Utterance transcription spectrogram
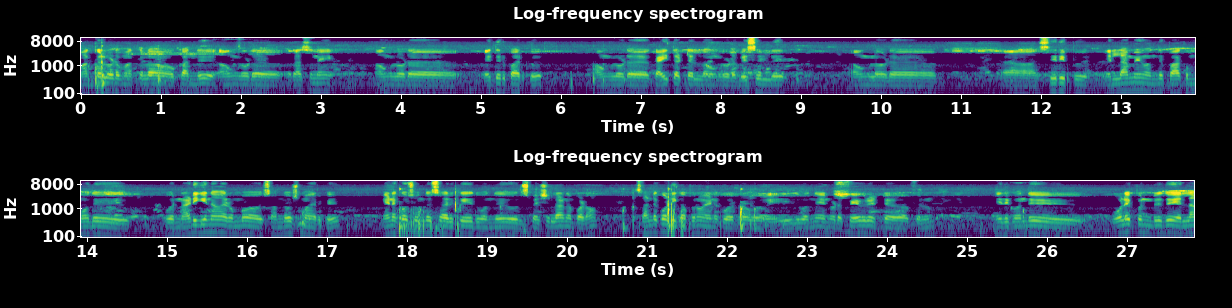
மக்களோட மக்களாக உட்காந்து அவங்களோட ரசனை அவங்களோட எதிர்பார்ப்பு அவங்களோட கைத்தட்டல் அவங்களோட விசில் அவங்களோட சிரிப்பு எல்லாமே வந்து பார்க்கும்போது ஒரு நடிகைனா ரொம்ப சந்தோஷமாக இருக்குது எனக்கும் சுந்தர் சாருக்கு இது வந்து ஒரு ஸ்பெஷலான படம். சண்டைக்கோழிக்கு அப்புறம் எனக்கு ஒரு இது வந்து என்னோடய ஃபேவரட் ஃபிலிம் இதுக்கு வந்து உழைப்புன்றது எல்லா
